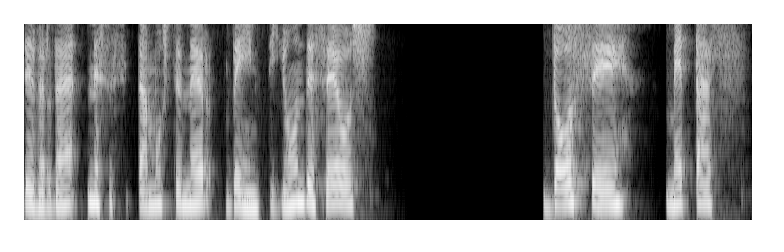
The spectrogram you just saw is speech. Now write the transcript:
de verdad necesitamos tener 21 deseos, 12 metas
